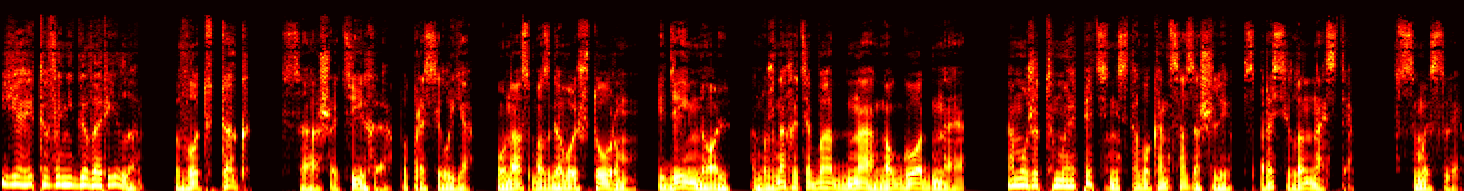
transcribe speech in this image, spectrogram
«Я этого не говорила». «Вот так?» «Саша, тихо», — попросил я. «У нас мозговой штурм, идей ноль, Нужна хотя бы одна, но годная. А может, мы опять не с того конца зашли? Спросила Настя. В смысле?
